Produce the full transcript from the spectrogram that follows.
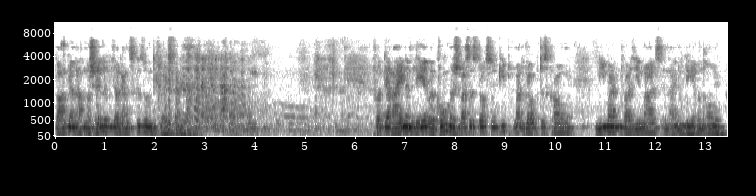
waren wir nach einer Schelle wieder ganz gesund gleich dann. Von der reinen Lehre. Komisch, was es doch so gibt, man glaubt es kaum. Niemand war jemals in einem leeren Raum.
